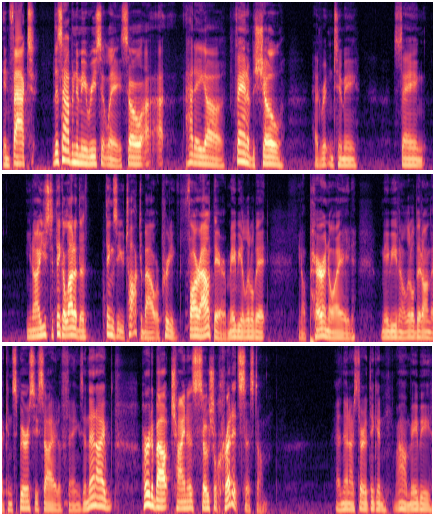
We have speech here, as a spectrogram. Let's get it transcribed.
In fact, this happened to me recently. So I had a uh, fan of the show had written to me saying, you know, I used to think a lot of the things that you talked about were pretty far out there, maybe a little bit, you know, paranoid, maybe even a little bit on the conspiracy side of things. And then I heard about China's social credit system. And then I started thinking, wow, maybe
